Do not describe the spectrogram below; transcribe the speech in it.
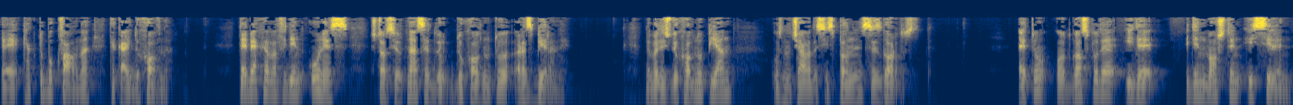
е както буквална, така и духовна. Те бяха в един унес, що се отнася до духовното разбиране. Да бъдеш духовно пиян означава да си изпълнен с гордост. Ето, от Господа иде един мощен и силен,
